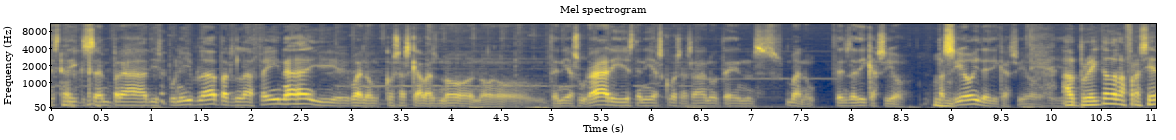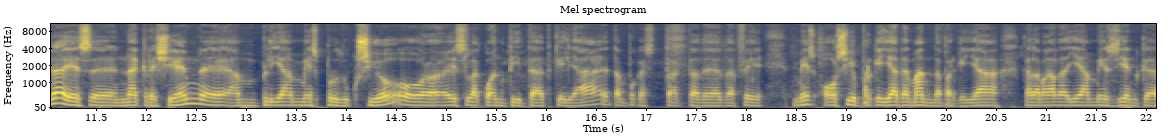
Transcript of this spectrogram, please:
estic sempre disponible per la feina i, bueno, coses que abans no, no tenies horaris, tenies coses, ara no tens, bueno, tens dedicació, passió i dedicació. El projecte de la frasera és eh, anar creixent, eh, ampliar més producció o és la quantitat que hi ha? Tampoc es tracta de, de fer més o sí, perquè hi ha demanda, perquè hi ha, cada vegada hi ha més gent que,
